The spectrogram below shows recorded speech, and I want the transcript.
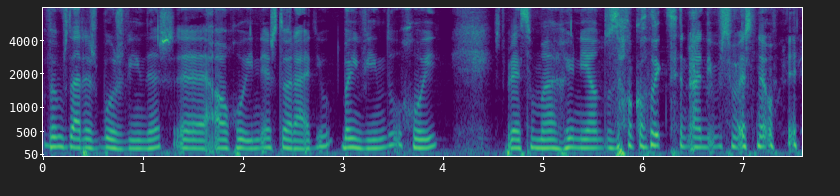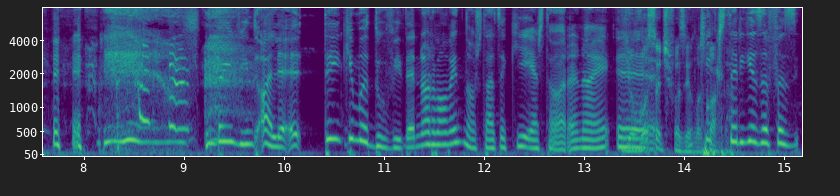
Vamos dar as boas-vindas eh, ao Rui neste horário. Bem-vindo, Rui. Isto parece uma reunião dos Alcoólicos Anónimos, mas não é. Bem-vindo. Olha, tenho aqui uma dúvida. Normalmente não estás aqui a esta hora, não é? Eu vou Eh, satisfazê-la, O que é que estarias a fazer?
